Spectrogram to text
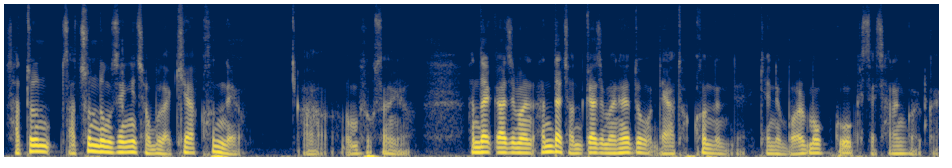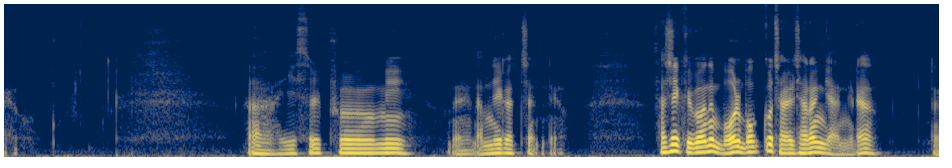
사촌 사촌 동생이 저보다 키가 컸네요. 아, 너무 속상해요. 한 달까지만 한 달 전까지만 해도 내가 더 컸는데 걔는 뭘 먹고 글쎄 자란 걸까요? 아, 이 슬픔이 네, 남일 같지 않네요. 사실 그거는 뭘 먹고 잘 자란 게 아니라 네,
